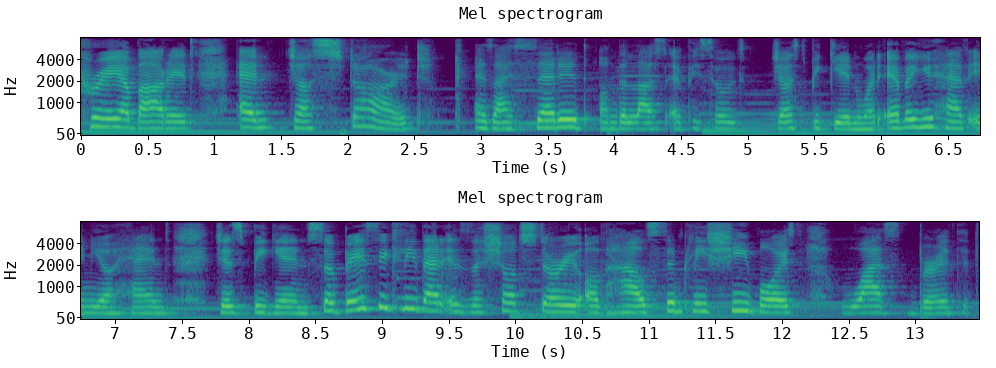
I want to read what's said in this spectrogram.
Pray about it and just start. As I said it on the last episode, just begin. Whatever you have in your hand, just begin. So basically, that is the short story of how Simply She Voiced was birthed.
